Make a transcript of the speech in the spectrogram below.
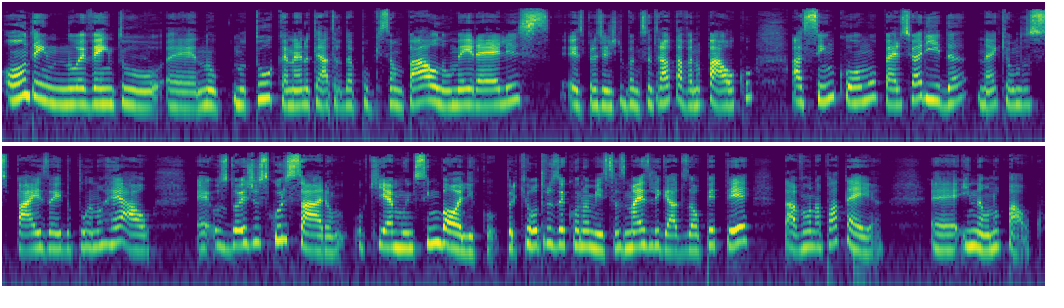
ontem, no evento é, no, no, Tuca, né, no Teatro da PUC São Paulo, o Meirelles, ex-presidente do Banco Central, estava no palco, assim como o Pércio Arida, né, que é um dos pais aí do Plano Real. É, os dois discursaram, o que é muito simbólico, porque outros economistas mais ligados ao PT estavam na plateia é, e não no palco.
